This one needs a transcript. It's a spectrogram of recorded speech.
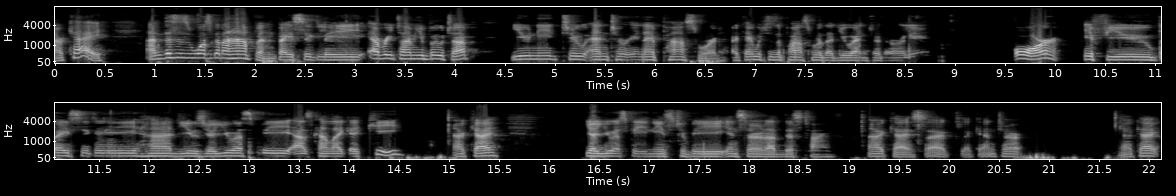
Okay, And this is what's going to happen. Basically, every time you boot up, you need to enter in a password, okay, which is a password that you entered earlier. Or if you basically had used your USB as kind of like a key, okay, your USB needs to be inserted at this time. Okay, so click enter. Okay.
